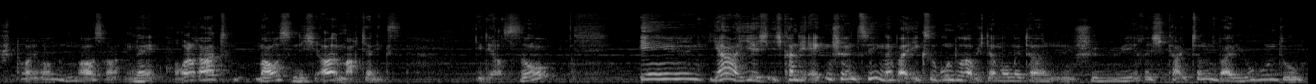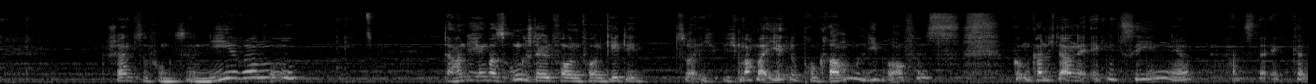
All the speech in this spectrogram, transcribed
Steuerung, Mausrad. Ne, Rollrad, Maus nicht. Aber macht ja nichts. Geht ja auch so. Äh, ja, hier, ich, ich kann die Ecken schön ziehen. Ne? Bei Xubuntu habe ich da momentan Schwierigkeiten. Bei Lubuntu scheint zu funktionieren. Da haben die irgendwas umgestellt von, von GT. Ich, ich mache mal irgendein Programm, LibreOffice. Gucken, kann ich da eine Ecken ziehen? Ja, hat es da Ecken?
